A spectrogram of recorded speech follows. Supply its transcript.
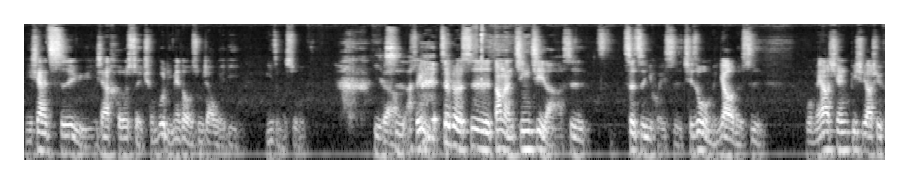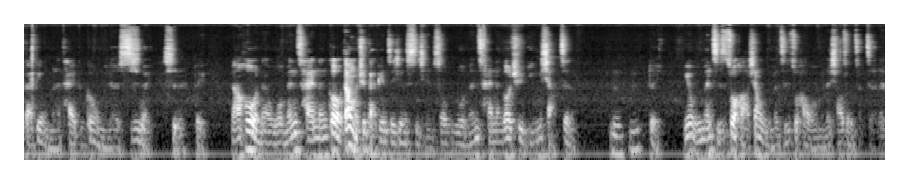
你现在吃鱼，你现在喝水，全部里面都有塑胶微粒，你怎么说？对也是啊，所以这个是当然经济啦，是这是一回事。其实我们要的是，我们要先必须要去改变我们的态度跟我们的思维，是，然后呢，我们才能够，当我们去改变这件事情的时候，我们才能够去影响政府。嗯对，因为我们只是做好，像我们只是做好我们的销售者责任。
